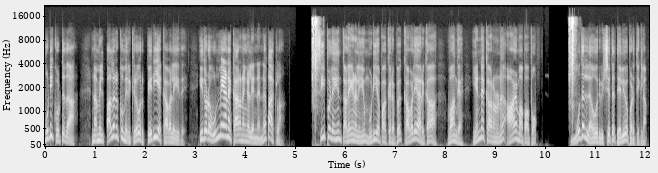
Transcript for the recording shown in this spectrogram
முடி கொட்டுதா? நம்மில் பலருக்கும் இருக்கிற ஒரு பெரிய கவலை இது. இதோட உண்மையான காரணங்கள் என்னன்னு பார்க்கலாம். சீப்புலையும் தலையணலையும் முடிய பாக்குறப்ப கவலையா இருக்கா? வாங்க என்ன காரணம்னு ஆழமா பாப்போம் முதல்ல ஒரு விஷயத்தை தெளிவுபடுத்திக்கலாம்.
